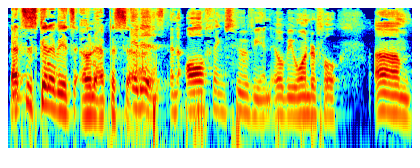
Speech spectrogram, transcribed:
That's just going to be its own episode. It is, and all things Whovian. It'll be wonderful. Um,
